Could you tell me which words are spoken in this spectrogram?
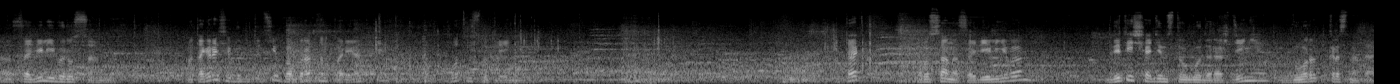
э, Савельева Русана. Фотографии будут идти в обратном порядке от выступления. Итак, Русана Савельева, 2011 года рождения, город Краснодар.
